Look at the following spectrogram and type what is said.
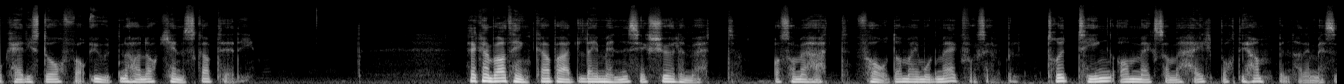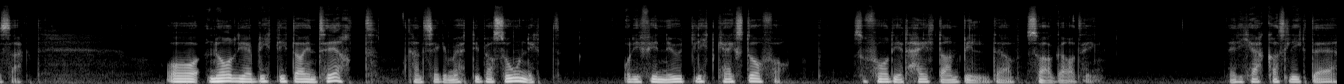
og hva de står for, uten å ha nok kjennskap til dem. Jeg kan bare tenke på alle de mennesker jeg sjøl har møtt, og som har hatt fordommer imot meg, for eksempel. Trodd ting om meg som er heilt borti hampen, hadde jeg mest sagt. Og når de er blitt litt orientert, kanskje jeg har møtt de personlig, og de finner ut litt hva jeg står for, så får de et helt annet bilde av saker og ting. Er det ikke akkurat slik det er?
